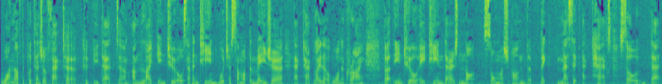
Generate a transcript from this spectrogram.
One of the potential factor could be that um, unlike in 2017, which are some of the major attacks like the WannaCry, but in 2018 there is not so much on the big massive attacks. So that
